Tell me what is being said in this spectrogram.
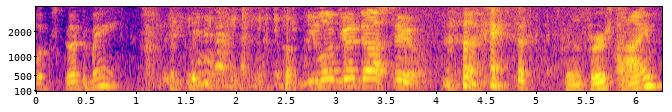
Looks good to me. You look good to us too. For the first time?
